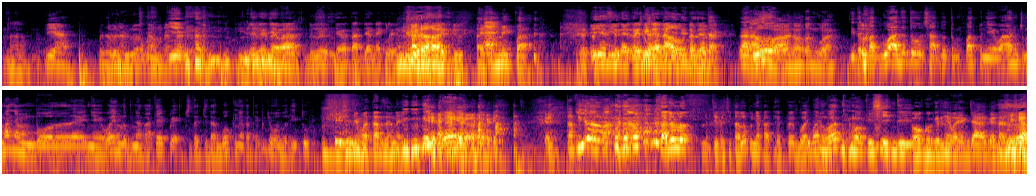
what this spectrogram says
Nah, iya benar-benar apa? udah Iya. Dulu nyawa, dulu nyawa Tarjan Ek lo ya. aduh. Titanic, Pak. Iya nih, Randy nggak tahu Tarjan. Ek. Dulu gua nonton gua di tempat gua ada tuh satu tempat penyewaan cuman yang boleh nyewa yang udah punya KTP cita-cita gua punya KTP cuma buat itu Nyewa Tarzan aja. Tapi kenapa kenapa Tadi dulu cita-cita lu punya KTP buat cuman nyewa. buat nyewa PCD Oh, gue kira nyewa yang jaga tadi. Iya.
